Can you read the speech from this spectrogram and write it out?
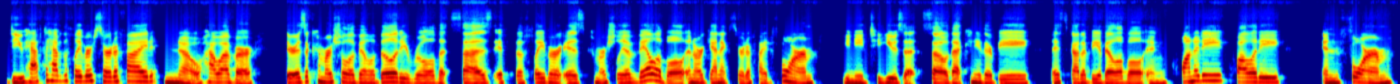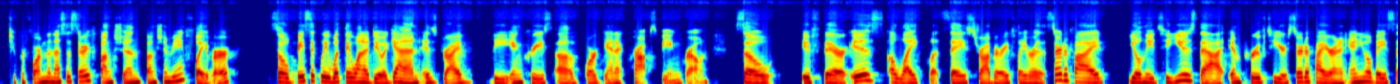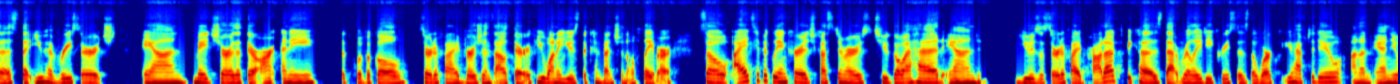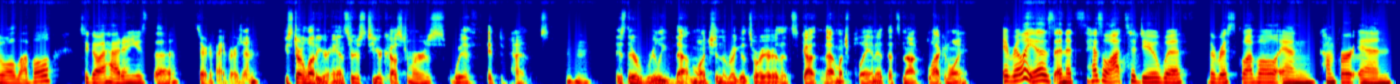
Do you have to have the flavor certified? No. However, there is a commercial availability rule that says if the flavor is commercially available in organic certified form, you need to use it. So that can either be, it's got to be available in quantity, quality, and form to perform the necessary function, function being flavor. So basically, what they want to do again is drive the increase of organic crops being grown. So if there is a like, let's say, strawberry flavor that's certified, you'll need to use that and prove to your certifier on an annual basis that you have researched and made sure that there aren't any equivocal certified versions out there if you want to use the conventional flavor. So I typically encourage customers to go ahead and use a certified product because that really decreases the work you have to do on an annual level to go ahead and use the certified version. You start a lot of your answers to your customers with it depends. Mm-hmm. Is there really that much in the regulatory area that's got that much play in it that's not black and white? It really is. And it has a lot to do with the risk level and comfort and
